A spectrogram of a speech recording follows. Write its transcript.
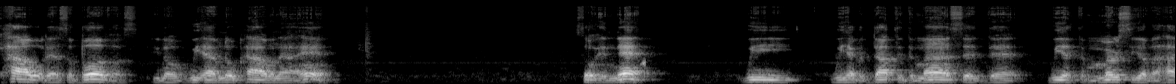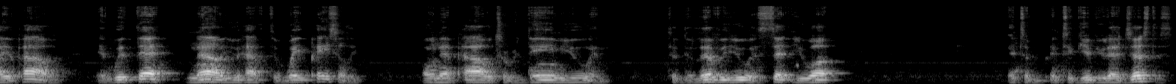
power that's above us. You know, we have no power in our hand. So in that, we we have adopted the mindset that we at the mercy of a higher power. And with that, now you have to wait patiently on that power to redeem you and to deliver you and set you up and to and to give you that justice.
